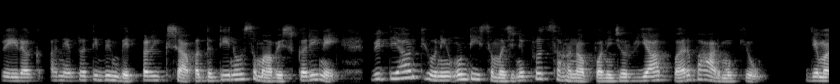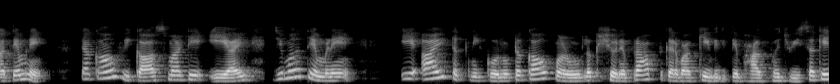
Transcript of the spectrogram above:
પ્રેરક અને પ્રતિબિંબિત પરીક્ષા પદ્ધતિનો સમાવેશ કરીને વિદ્યાર્થીઓની ઊંડી સમજને પ્રોત્સાહન આપવાની જરૂરિયાત પર ભાર મૂક્યો, જેમાં તેમણે ટકાઉ વિકાસ માટે એઆઈ જેમાં તેમણે એઆઈ તકનીકોનું ટકાઉપણું લક્ષ્યોને પ્રાપ્ત કરવા કેવી રીતે ભાગ ભજવી શકે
